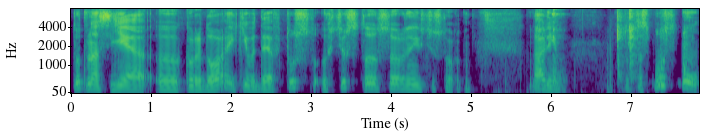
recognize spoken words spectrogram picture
Тут у нас є е, коридор, який веде в, ту, в цю сторону і в цю сторону. Далі. Тут спуск. Ну,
